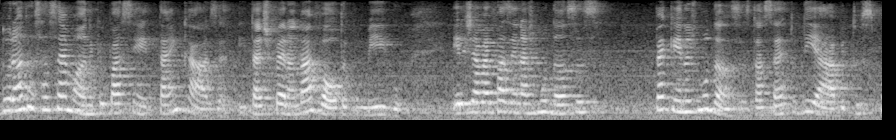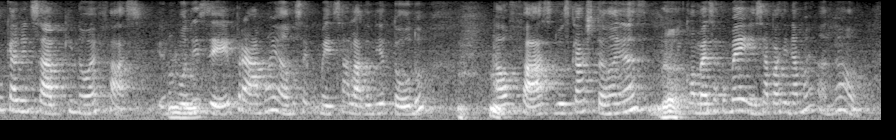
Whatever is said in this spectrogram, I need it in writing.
durante essa semana que o paciente está em casa e está esperando a volta comigo, ele já vai fazendo as mudanças, pequenas mudanças, tá certo? De hábitos, porque a gente sabe que não é fácil. Eu não uhum. vou dizer para amanhã você comer salada o dia todo, alface, duas castanhas, não. e começa a comer isso a partir da manhã. Não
